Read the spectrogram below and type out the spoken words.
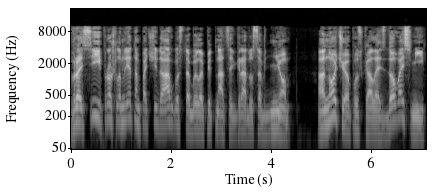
В России прошлым летом почти до августа было 15 градусов днем, а ночью опускалось до 8.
